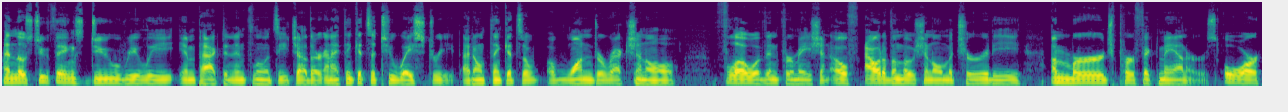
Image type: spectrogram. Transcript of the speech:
And those two things do really impact and influence each other. And I think it's a two way street. I don't think it's a, a one directional flow of information. Oh, out of emotional maturity emerge perfect manners. Or,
